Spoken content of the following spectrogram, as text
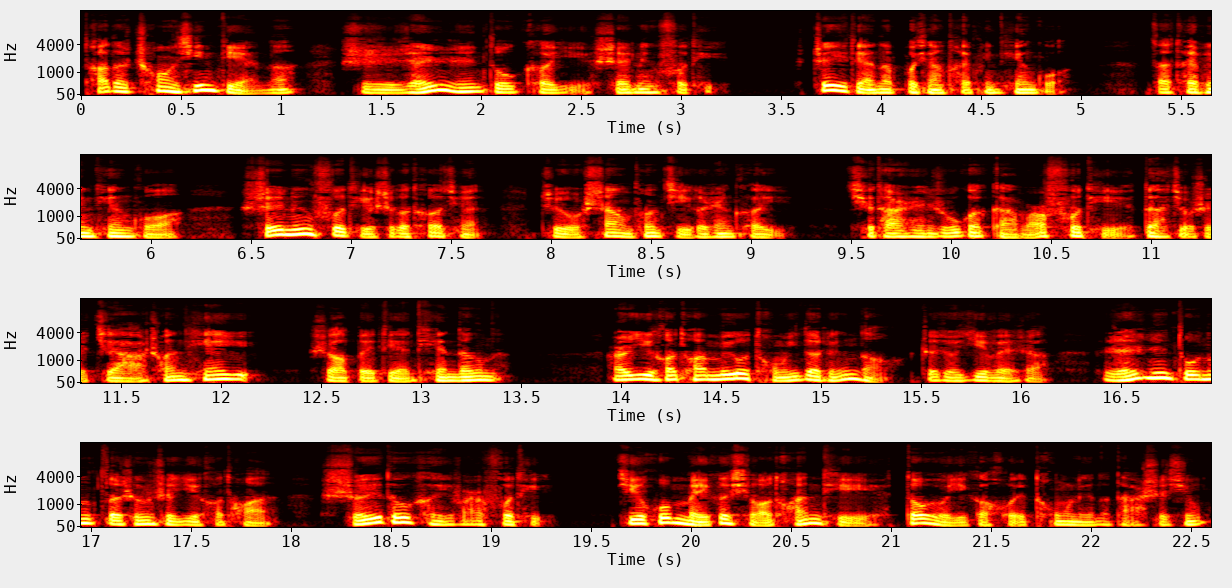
它的创新点呢是人人都可以神灵附体，这一点呢不像太平天国，在太平天国神灵附体是个特权，只有上层几个人可以，其他人如果敢玩附体，那就是假传天谕，是要被点天灯的。而义和团没有统一的领导，这就意味着人人都能自称是义和团，谁都可以玩附体，几乎每个小团体都有一个会通灵的大师兄。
